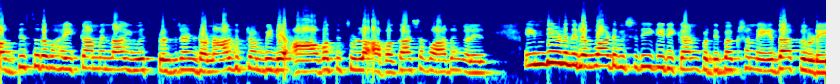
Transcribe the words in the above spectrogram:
മധ്യസ്ഥത വഹിക്കാമെന്ന യു എസ് പ്രസിഡന്റ് ഡൊണാൾഡ് ട്രംപിന്റെ ആവർത്തിച്ചുള്ള അവകാശവാദങ്ങളിൽ ഇന്ത്യയുടെ നിലപാട് വിശദീകരിക്കാൻ പ്രതിപക്ഷ നേതാക്കളുടെ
